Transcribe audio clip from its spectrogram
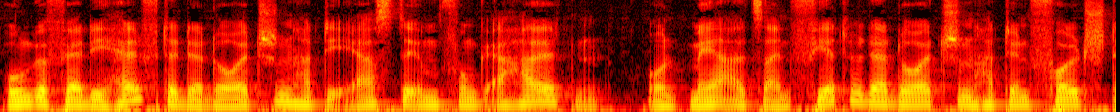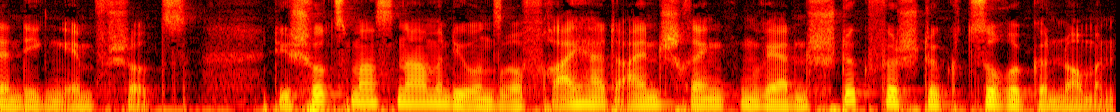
Ungefähr die Hälfte der Deutschen hat die erste Impfung erhalten und mehr als ein Viertel der Deutschen hat den vollständigen Impfschutz. Die Schutzmaßnahmen, die unsere Freiheit einschränken, werden Stück für Stück zurückgenommen.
